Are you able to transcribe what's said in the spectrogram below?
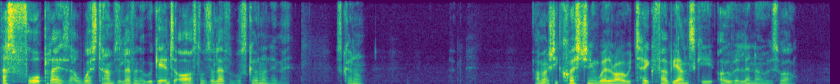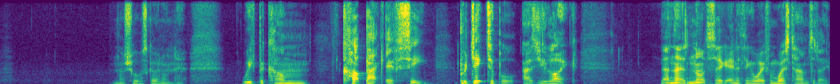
That's four players out West Ham's 11 that would get into Arsenal's 11. What's going on here, mate? What's going on? I'm actually questioning whether I would take Fabianski over Leno as well. I'm not sure what's going on here. We've become cutback FC, predictable as you like. And that is not to take anything away from West Ham today.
